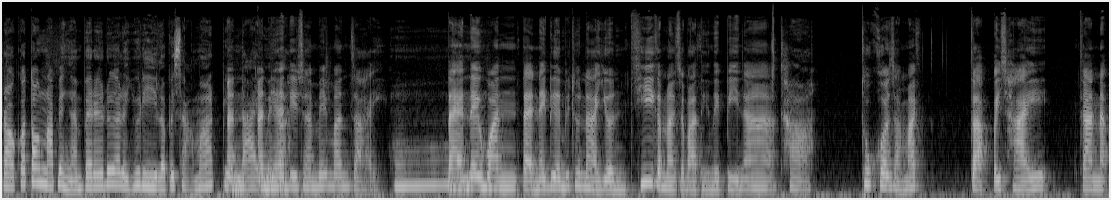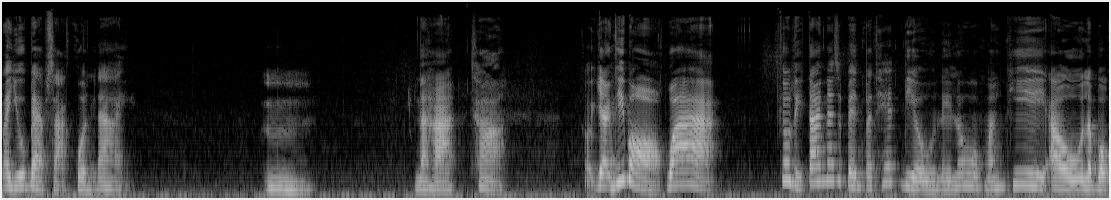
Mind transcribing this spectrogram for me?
เราก็ต้องนับอย่างนั้นไปเรื่อยๆเลยอยู่ดีเราไปสามารถเปลี่ยนได้อันไหมเนี้ยคะดิฉันไม่มั่นใจอ๋อแต่ในวันแต่ในเดือนมิถุนายนที่กำลังจะมาถึงในปีหน้าค่ะ ทุกคนสามารถกลับไปใช้การนับอายุแบบสากลได้ อืมนะคะ ค่ะ อย่างที่บอกว่าเกาหลีใต้น่าจะเป็นประเทศเดียวในโลกมั้งที่เอาระบบ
